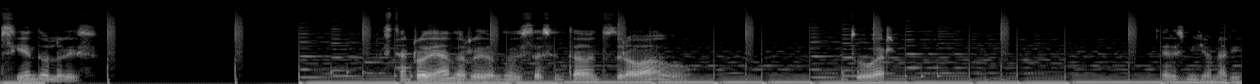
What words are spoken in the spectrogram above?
100 dólares. Están rodeando alrededor donde estás sentado en tu trabajo tu hogar. Eres millonario.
